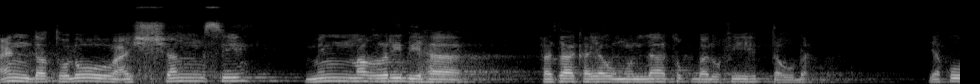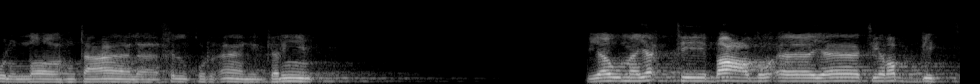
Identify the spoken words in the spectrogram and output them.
عند طلوع الشمس من مغربها. فذاك يوم لا تقبل فيه التوبة. يقول الله تعالى في القرآن الكريم يوم يأتي بعض آيات ربك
